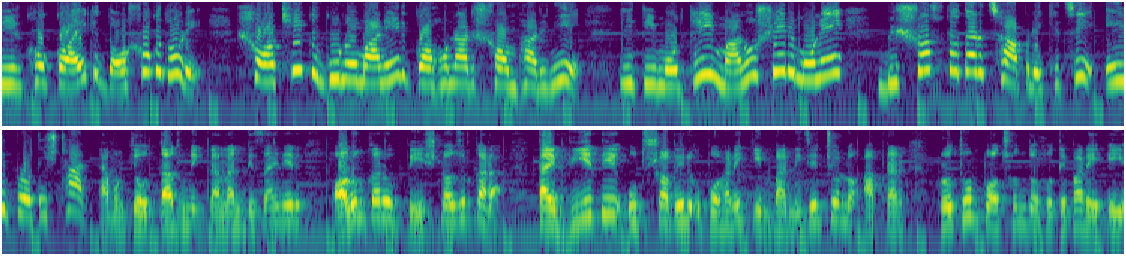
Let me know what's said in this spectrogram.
দীর্ঘ কয়েক দশক ধরে সঠিক গুণমানের গহনার সম্ভার নিয়ে ইতিমধ্যেই মানুষের মনে বিশ্বস্ততার ছাপ রেখেছে এই প্রতিষ্ঠান। এমনকি অত্যাধুনিক নানান ডিজাইনের অলঙ্কারও বেশ নজর কাড়া তাই বিয়েতে উৎসবের উপহারে কিংবা নিজের জন্য আপনার প্রথম পছন্দ হতে পারে এই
